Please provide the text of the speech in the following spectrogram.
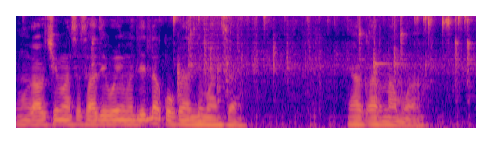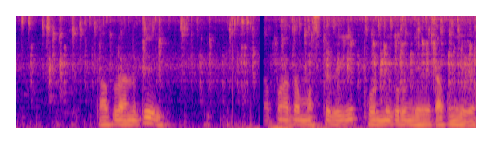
मग गावची माणसं साधी होळीमधली ना कोकणातली माणसं. ह्या कारणामुळं. तापलं ना तेल? आपण आता मस्तपैकी फोडणी करून घेऊया टाकून घेऊया.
